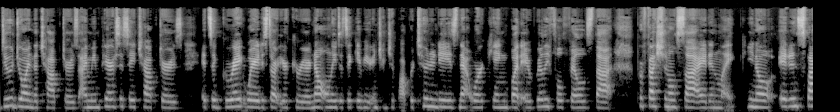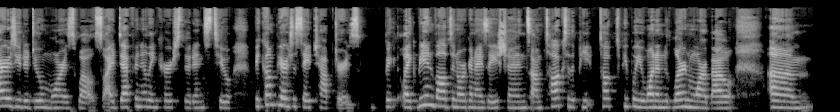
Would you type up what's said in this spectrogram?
do join the chapters. I mean, PRSA chapters, it's a great way to start your career. Not only does it give you internship opportunities, networking, but it really fulfills that professional side and like, you know, it inspires you to do more as well. So I definitely encourage students to become PRSSA chapters, be, like be involved in organizations, um, talk to the pe- talk to people you want to learn more about. Um,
